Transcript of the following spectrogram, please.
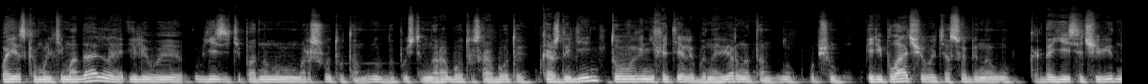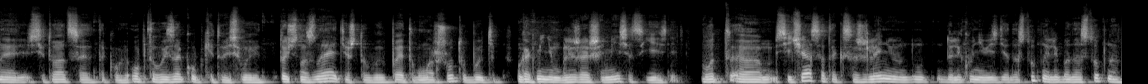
поездка мультимодальная или вы ездите по одному маршруту, там, ну, допустим, на работу с работы каждый день, то вы не хотели бы, наверное, там, ну, в общем, переплачивать, особенно, ну, когда есть очевидная ситуация такой оптовой закупки. То есть вы точно знаете, что вы по этому маршруту будете, ну, как минимум, ближайший месяц ездить. Вот э, сейчас это, к сожалению, ну, далеко не везде доступно, либо доступно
